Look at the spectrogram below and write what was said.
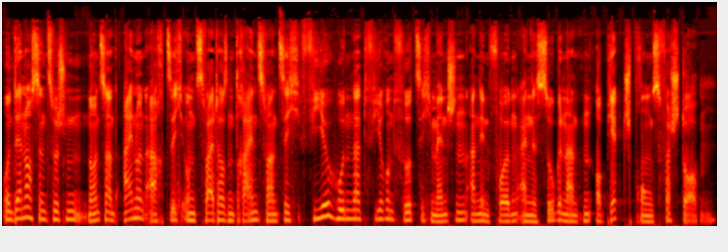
Und dennoch sind zwischen 1981 und 2023 444 Menschen an den Folgen eines sogenannten Objektsprungs verstorben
